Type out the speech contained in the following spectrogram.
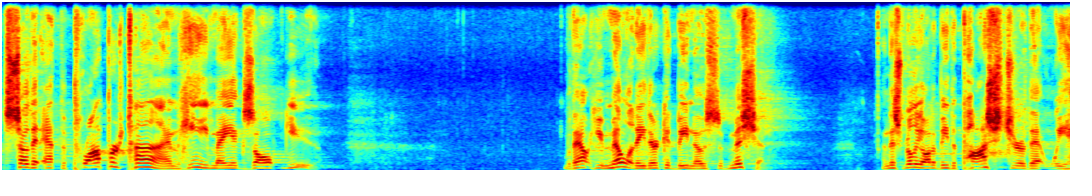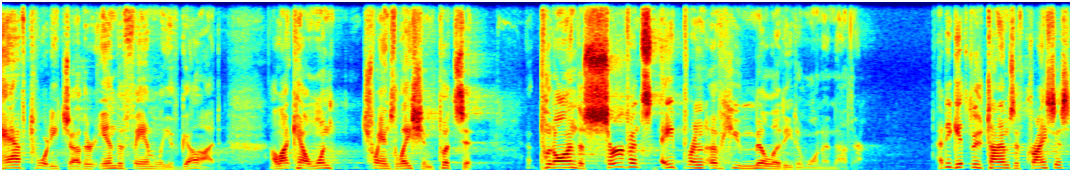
so that at the proper time He may exalt you. Without humility, there could be no submission. And this really ought to be the posture that we have toward each other in the family of God. I like how one translation puts it put on the servant's apron of humility to one another. How do you get through times of crisis?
